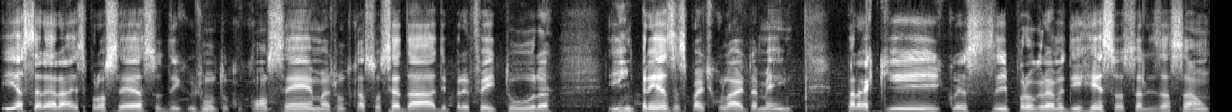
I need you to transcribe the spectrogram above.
e acelerar esse processo de, junto com o SEMA, junto com a sociedade, prefeitura e empresas particulares também, para que com esse programa de ressocialização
